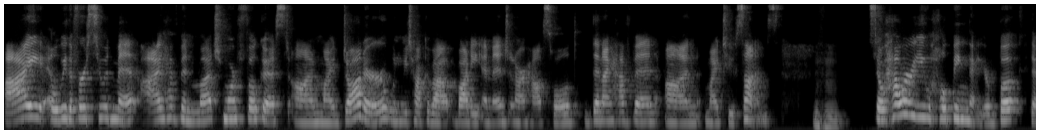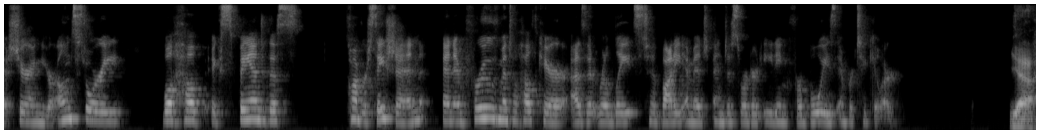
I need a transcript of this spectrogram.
I will be the first to admit, I have been much more focused on my daughter when we talk about body image in our household than I have been on my two sons. Mm-hmm. So, how are you hoping that your book, that sharing your own story, will help expand this conversation and improve mental health care as it relates to body image and disordered eating for boys in particular? Yeah,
